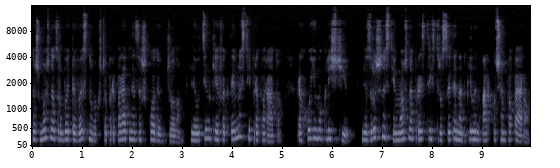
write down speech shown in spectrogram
Тож можна зробити висновок, що препарат не зашкодив бджолам. Для оцінки ефективності препарату рахуємо кліщів. Для зручності можна пристрій струсити над білим аркушем паперу.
